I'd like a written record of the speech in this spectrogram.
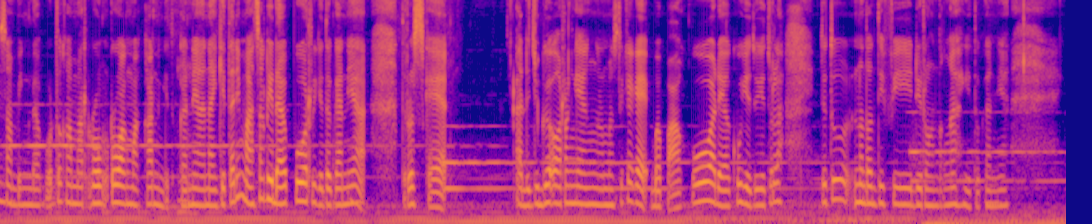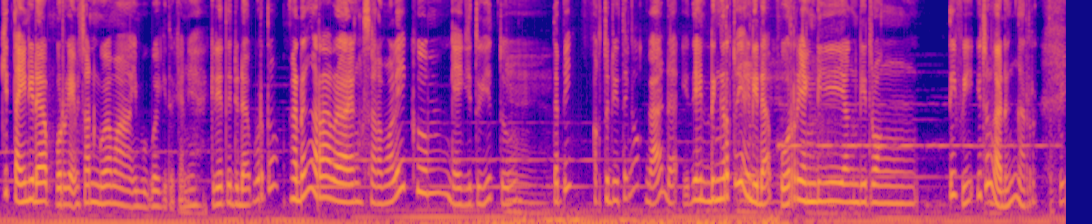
samping dapur tuh kamar ru- ruang makan gitu kan ya. Nah kita nih masak di dapur gitu kan ya. Terus kayak ada juga orang yang maksudnya kayak bapak aku adik aku gitu gitulah. Itu tuh nonton TV di ruang tengah gitu kan ya. Kita yang di dapur kayak misalkan gue sama ibu gue gitu kan ya. Kita di dapur tuh ngedenger ada yang assalamualaikum kayak gitu gitu tapi waktu ditengok nggak ada. Yang denger tuh yang di dapur yang di yang di ruang TV itu nggak denger. Tapi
